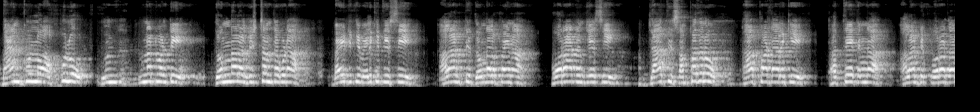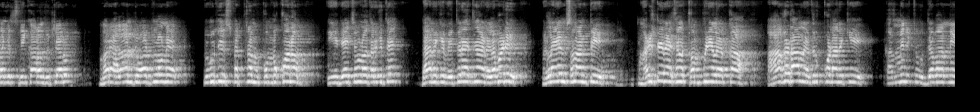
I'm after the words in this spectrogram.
బ్యాంకుల్లో అప్పులు ఉన్నటువంటి దొంగల లిస్ట్ అంతా కూడా బయటికి వెలికి తీసి అలాంటి దొంగల పైన పోరాటం చేసి జాతి సంపదను కాపాడడానికి ప్రత్యేకంగా అలాంటి పోరాటానికి శ్రీకారం చుట్టారు. మరి అలాంటి వాటిలోనే టూ స్పెక్ట్రమ్ కుంభకోణం ఈ దేశంలో జరిగితే దానికి వ్యతిరేకంగా నిలబడి రిలయన్స్ లాంటి మల్టీనేషనల్ కంపెనీల యొక్క ఆగడాలను ఎదుర్కోవడానికి కమ్యూనిటీ ఉద్యమాన్ని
